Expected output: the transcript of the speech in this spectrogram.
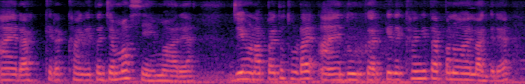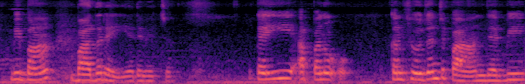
ਐਂ ਰੱਖ ਕੇ ਰੱਖਾਂਗੇ ਤਾਂ ਜਮਾ ਸੇਮ ਆ ਰਿਹਾ। ਜੇ ਹੁਣ ਆਪਾਂ ਇਹ ਤੋਂ ਥੋੜਾ ਐਂ ਦੂਰ ਕਰਕੇ ਦੇਖਾਂਗੇ ਤਾਂ ਆਪਾਂ ਨੂੰ ਐਂ ਲੱਗ ਰਿਹਾ ਵੀ ਬਾਂਹ ਵੱਧ ਰਹੀ ਹੈ ਇਹਦੇ ਵਿੱਚ। ਕਈ ਆਪਾਂ ਨੂੰ ਕਨਫਿਊਜ਼ਨ ਚ ਪਾ ਆਂਦੇ ਵੀ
